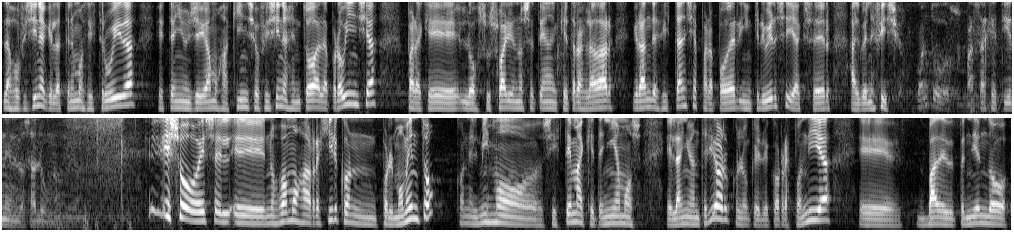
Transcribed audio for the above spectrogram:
las oficinas que las tenemos distribuidas, este año llegamos a 15 oficinas en toda la provincia, para que los usuarios no se tengan que trasladar grandes distancias para poder inscribirse y acceder al beneficio. ¿Cuántos pasajes tienen los alumnos? Eso es el, eh, nos vamos a regir con, por el momento, con el mismo sistema que teníamos el año anterior, con lo que le correspondía. Eh, va dependiendo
